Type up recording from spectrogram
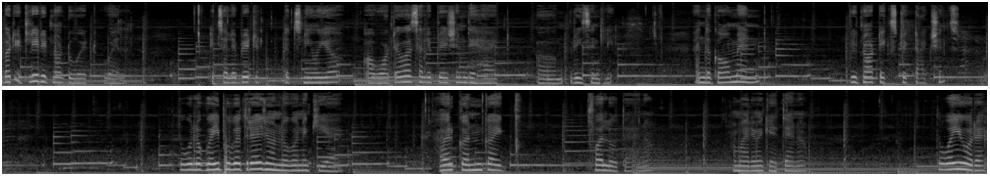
but italy did not do it well It celebrated its new year or whatever celebration they had um, recently and the government did not take strict actions तो वो लोग वही भुगत रहे जो उन लोगों ने किया है हर कर्म का एक फल होता है ना हमारे में कहते हैं ना तो वही हो रहा है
